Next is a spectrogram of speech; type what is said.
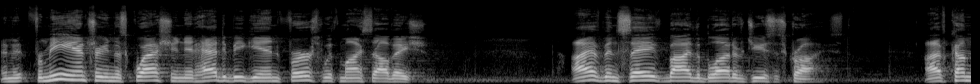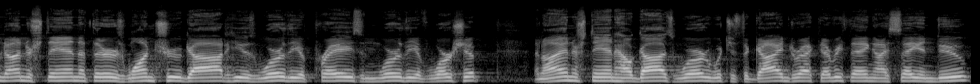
And it, for me, answering this question, it had to begin first with my salvation. I have been saved by the blood of Jesus Christ. I've come to understand that there is one true God. He is worthy of praise and worthy of worship. And I understand how God's word, which is to guide and direct everything I say and do,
